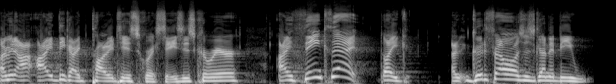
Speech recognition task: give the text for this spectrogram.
I mean, I, I think I'd probably take Scorsese's career. I think that like uh, Goodfellas is going to be.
